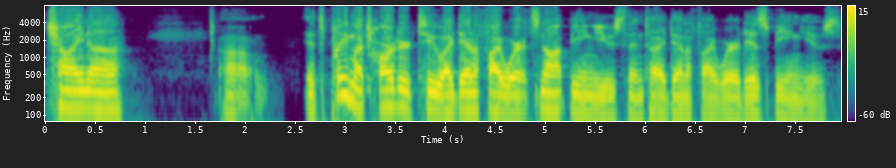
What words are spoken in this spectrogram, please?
China. Uh, it's pretty much harder to identify where it's not being used than to identify where it is being used.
